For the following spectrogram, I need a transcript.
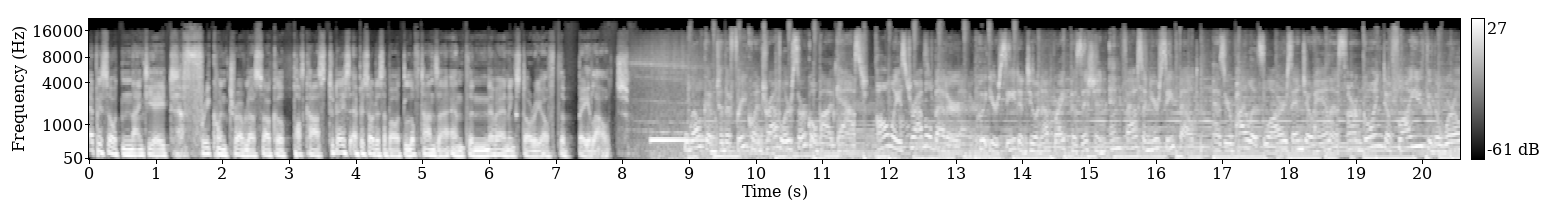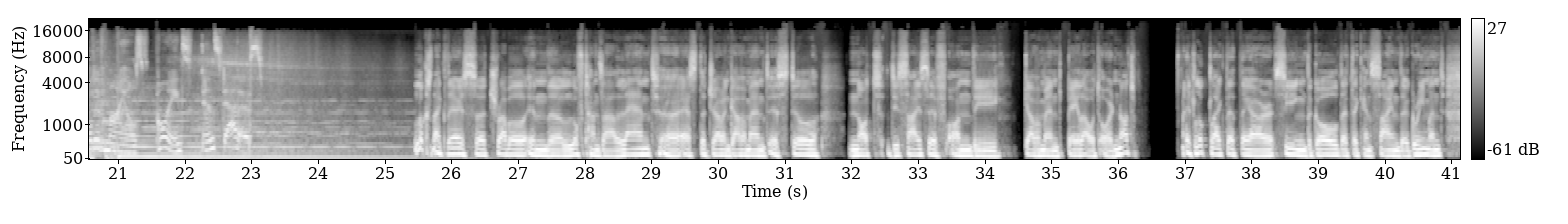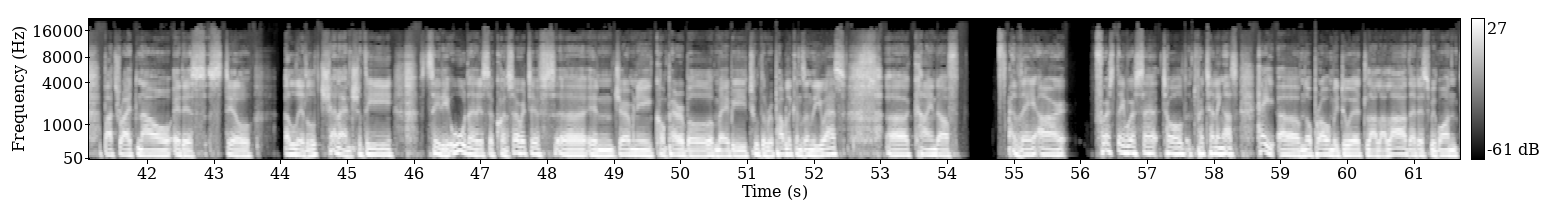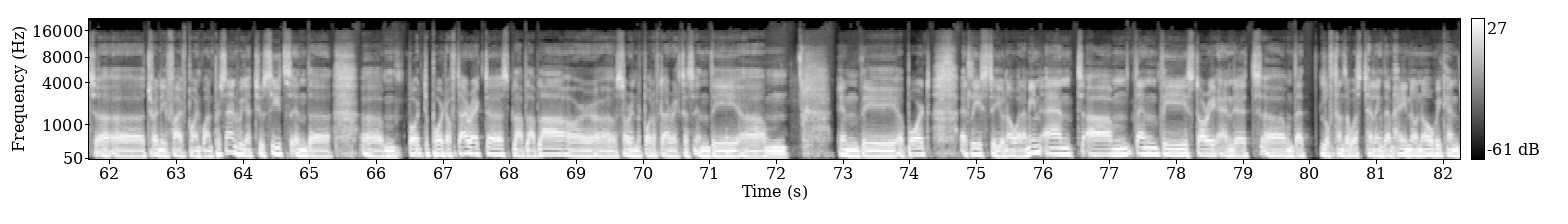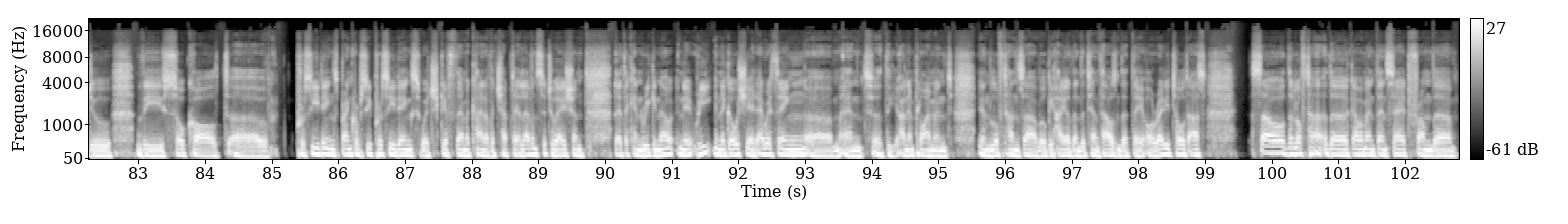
Episode 98 Frequent Traveler Circle podcast. Today's episode is about Lufthansa and the never ending story of the bailout. Welcome to the Frequent Traveler Circle podcast. Always travel better. Put your seat into an upright position and fasten your seatbelt as your pilots Lars and Johannes are going to fly you through the world of miles, points, and status. Looks like there's uh, trouble in the Lufthansa land uh, as the German government is still not decisive on the government bailout or not. It looked like that they are seeing the goal that they can sign the agreement, but right now it is still a little challenge. The CDU, that is the conservatives uh, in Germany, comparable maybe to the Republicans in the US, uh, kind of they are first they were told were telling us hey uh, no problem we do it la la la that is we want uh, 25.1% uh, we get two seats in the um, board, the board of directors blah blah blah or uh, sorry not board of directors in the um, in the uh, board. At least you know what i mean. And um, then the story ended um, that Lufthansa was telling them, hey, no, no, we can do the so called uh, proceedings, bankruptcy proceedings, which give them a kind of a Chapter 11 situation that they can renegotiate everything, um, and uh, the unemployment in Lufthansa will be higher than the 10,000 that they already told us. So the Lufthansa, the government then said from the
